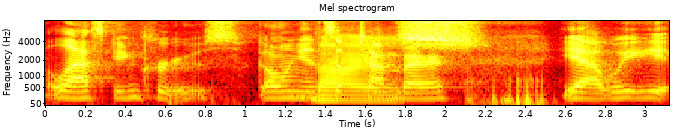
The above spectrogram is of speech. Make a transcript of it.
Alaskan cruise, going in September Nice. Yeah we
